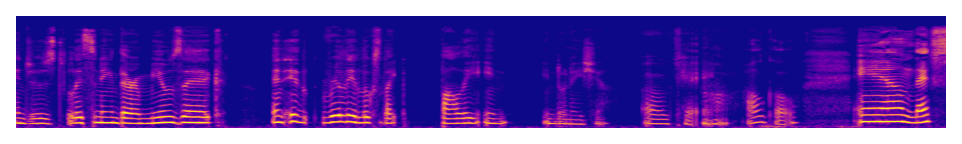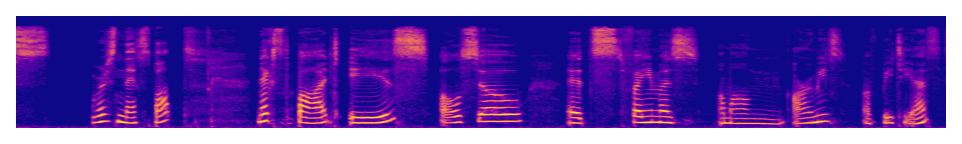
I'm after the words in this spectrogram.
and just listening their music and it really looks like Bali in Indonesia. okay, Uh-huh. I'll go. And next, where's next spot? Next spot is also it's famous among armies of BTS.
